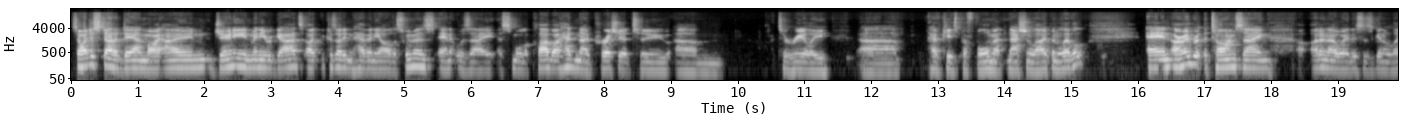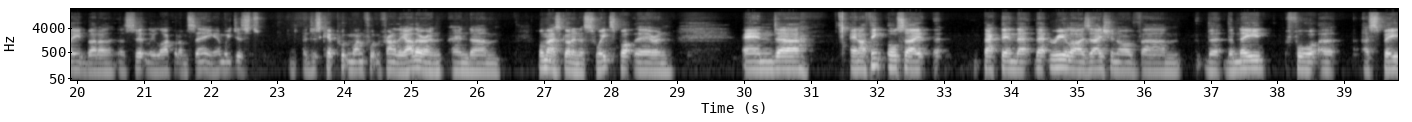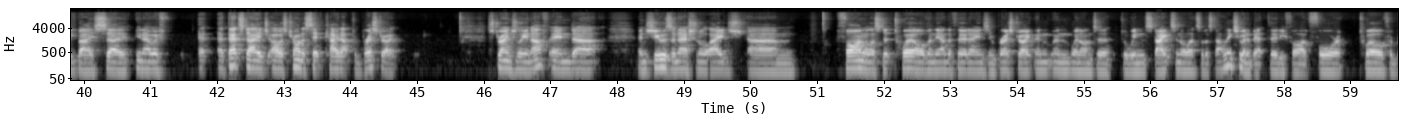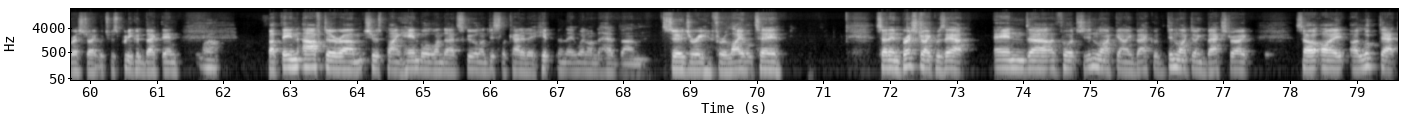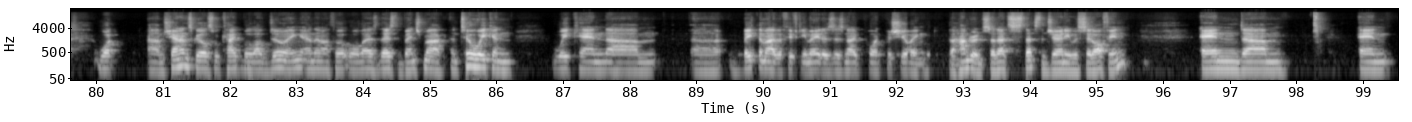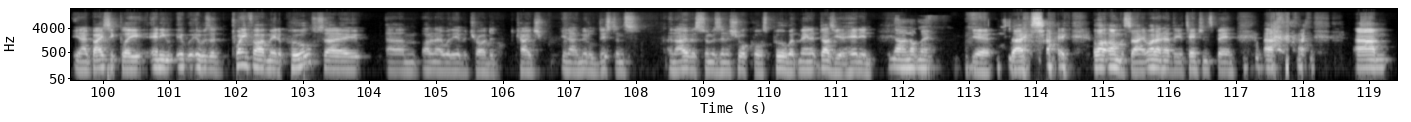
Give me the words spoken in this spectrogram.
so I just started down my own journey in many regards I, because I didn't have any older swimmers and it was a, a smaller club. I had no pressure to um, to really uh, have kids perform at national open level. And I remember at the time saying, I don't know where this is going to lead, but I, I, certainly like what I'm seeing. And we just, I just kept putting one foot in front of the other, and and um, almost got in a sweet spot there. And and uh, and I think also uh, back then that that realization of um, the the need for a, a speed base. So you know, if at, at, that stage I was trying to set Kate up for breaststroke, strangely enough, and uh, and she was a national age um, finalist at 12 in the under 13s in breaststroke, and, and went on to to win states and all that sort of stuff. I think she went about 35 4 at 12 for breaststroke, which was pretty good back then. Wow. But then after um, she was playing handball one day at school and dislocated her hip, and then went on to have um, surgery for a labral tear. So then breaststroke was out, and uh, I thought she didn't like going backward, didn't like doing backstroke. So I I looked at what um, Shannon's girls were capable of doing, and then I thought, well, there's there's the benchmark. Until we can we can um, uh, beat them over 50 meters, there's no point pursuing the 100. So that's that's the journey we set off in. And um, and you know basically any it, it was a 25 meter pool. So um, I don't know whether you ever tried to coach you know middle distance and over swimmers in a short course pool, but man, it does your head in. No, not me. Yeah, so, so well, I'm the same. I don't have the attention span. Uh, um,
